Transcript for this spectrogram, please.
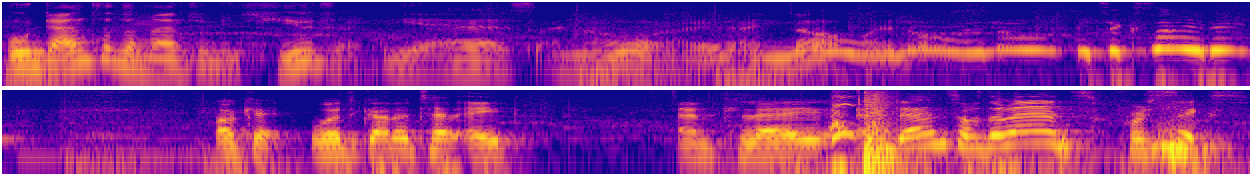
Oh, Dance of the Manse would be huge right now. Yes, I know, right? I know, I know, I know. It's exciting. Okay, we're gonna tap eight and play a Dance of the Manse for six.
